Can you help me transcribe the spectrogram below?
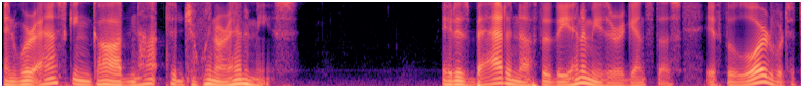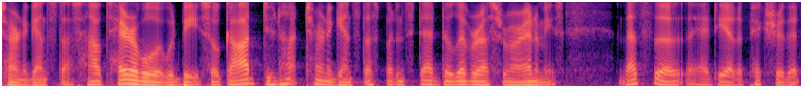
And we're asking God not to join our enemies. It is bad enough that the enemies are against us. If the Lord were to turn against us, how terrible it would be. So, God, do not turn against us, but instead deliver us from our enemies. That's the, the idea, the picture that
